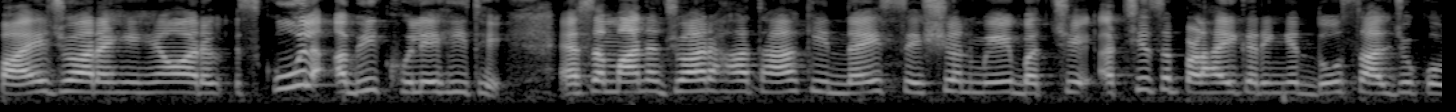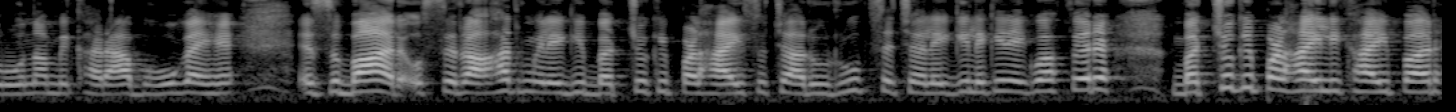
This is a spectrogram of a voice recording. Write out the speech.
पाए जा रहे हैं और स्कूल अभी खुले ही थे। ऐसा माना जा रहा था कि नए सेशन में बच्चे अच्छे से पढ़ाई करेंगे। दो साल जो कोरोना में खराब हो गए हैं, इस बार उससे राहत मिलेगी। बच्चों की पढ़ाई सुचारू रूप से चलेगी, लेकिन एक बार फिर बच्चों की पढ़ाई लिखाई पर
